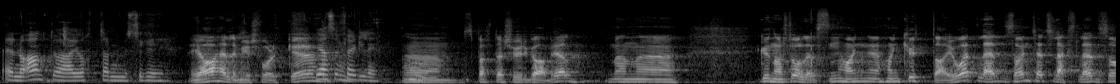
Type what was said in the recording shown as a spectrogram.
Er det noe annet du har gjort sånn musikk i? Ja, Hellemyrsfolket. Ja, selvfølgelig. Eh, spilte av Sjur Gabriel. Men eh, Gunnar Staalesen han, han kutta jo et ledd, sant? et slektsledd. Så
